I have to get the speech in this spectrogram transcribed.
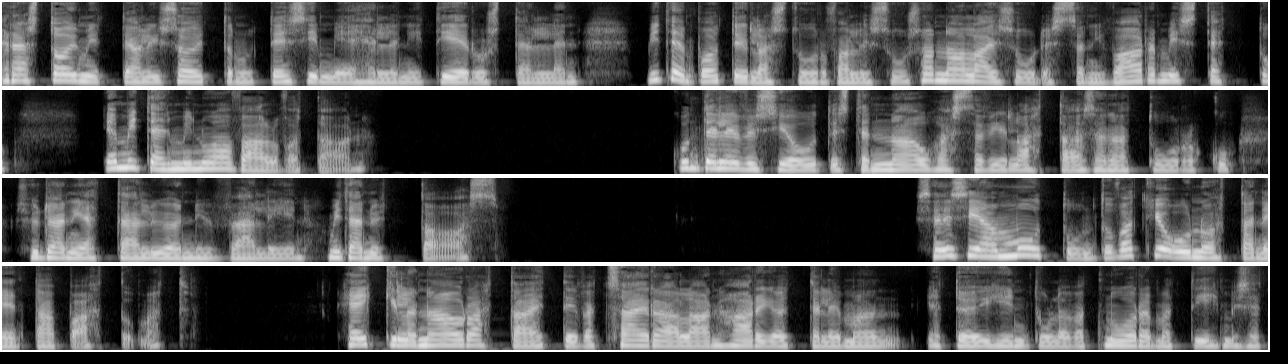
eräs toimittaja oli soittanut esimiehelleni tiedustellen, miten potilasturvallisuus on alaisuudessani varmistettu ja miten minua valvotaan. Kun televisiouutisten nauhassa vilahtaa sana Turku, sydän jättää lyönnin väliin. Mitä nyt taas? Sen sijaan muut tuntuvat jo unohtaneen tapahtumat. Heikkilä naurahtaa, etteivät sairaalaan harjoittelemaan ja töihin tulevat nuoremmat ihmiset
